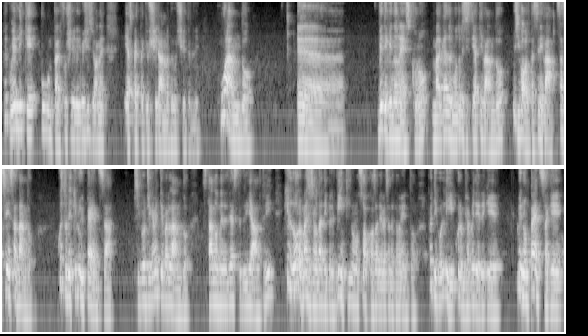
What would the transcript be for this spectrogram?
per cui è lì che punta il fucile di precisione e aspetta che usciranno per ucciderli. Quando eh, vede che non escono, malgrado il motore si stia attivando, lui si volta, se ne va, sta, se ne sta andando. Questo perché lui pensa, psicologicamente parlando, stando nelle teste degli altri, che loro ormai si sono dati per vinti, io non so cosa abbia pensato in quel momento. Poi dico lì, quello mi fa vedere che lui non pensa che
